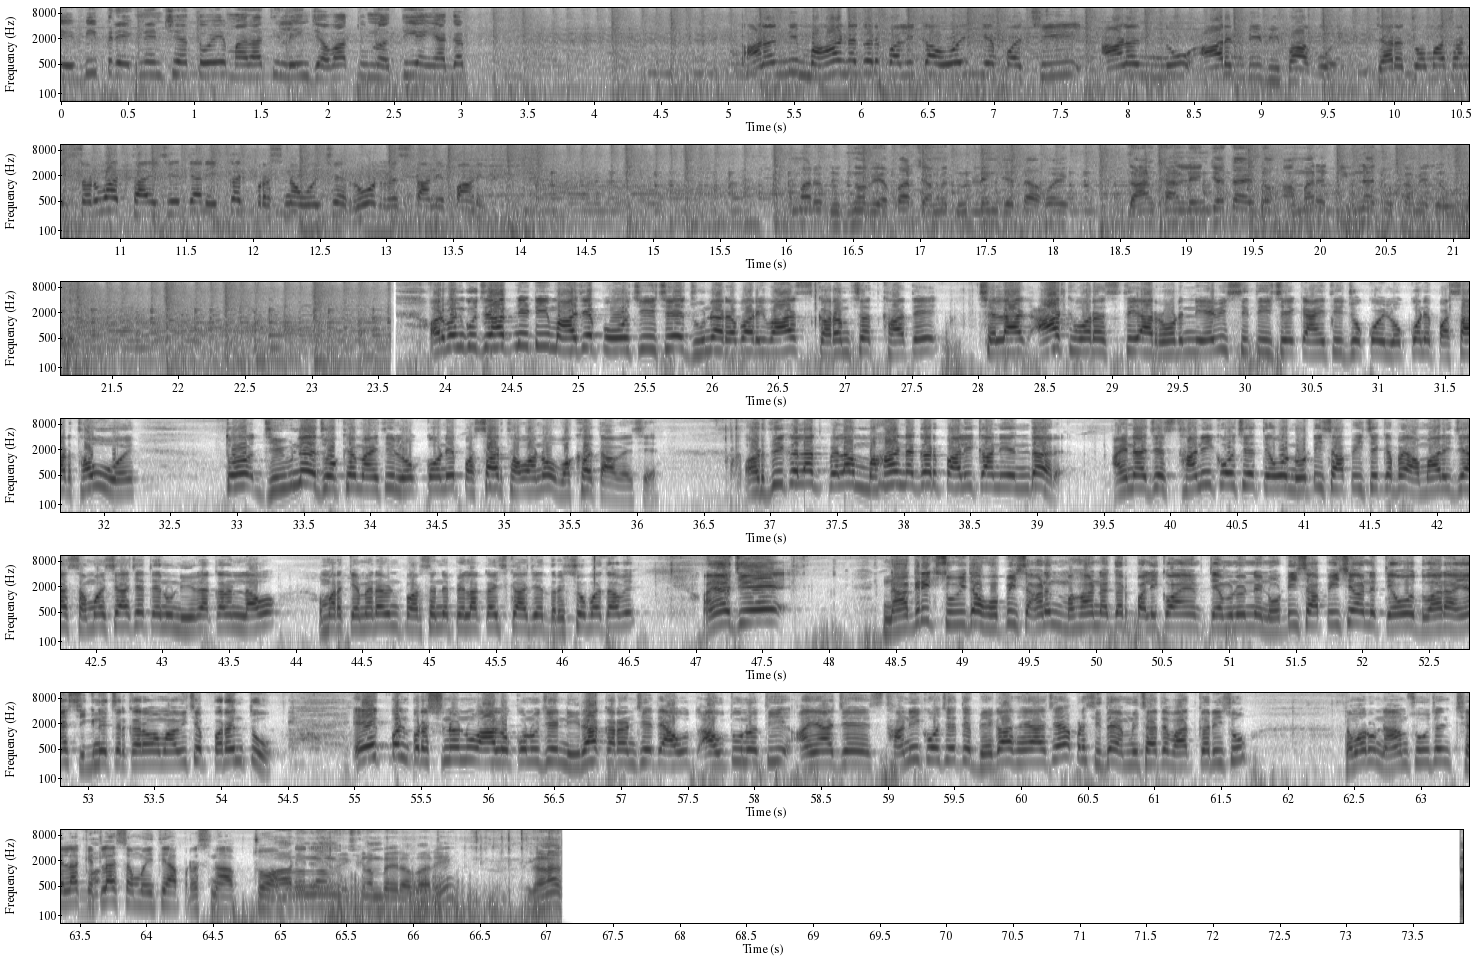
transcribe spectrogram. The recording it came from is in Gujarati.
બેબી પ્રેગ્નન્ટ છે તો એ મારાથી લઈને જવાતું નથી. અહીંયા આગળ આણંદની મહાનગરપાલિકા હોય કે પછી આણંદનું આરએનબી વિભાગ હોય જ્યારે ચોમાસાની શરૂઆત થાય છે ત્યારે એક જ પ્રશ્ન હોય છે રોડ રસ્તા અને પાણી. અમારો દૂધનો વેપાર છે અમે દૂધ લઈને જતા હોય દાણ ખાણ લઈને જતા હોય તો અમારે જીવના જોખમે જવું પડે. અર્બન ગુજરાતની ટીમ આજે પહોંચી છે જૂના રબારીવાસ કરમસદ ખાતે. છેલ્લા આઠ વર્ષથી આ રોડની એવી સ્થિતિ છે કે અહીંથી જો કોઈ લોકોને પસાર થવું હોય, તો જીવના જોખમ અહીંથી લોકોને પસાર થવાનો વખત આવે છે. અડધી કલાક પહેલાં મહાનગરપાલિકાની અંદર અહીંના જે સ્થાનિકો છે, તેઓ નોટિસ આપી છે કે ભાઈ અમારી જે આ સમસ્યા છે, તેનું નિરાકરણ લાવો. અમારા કેમેરામેન પર્સનને પહેલાં કહીશ કે આ જે દ્રશ્યો બતાવે. અહીંયા જે નાગરિક સુવિધા ઓફિસ આણંદ મહાનગરપાલિકા તેમને નોટિસ આપી છે અને તેઓ દ્વારા અહીંયા સિગ્નેચર કરવામાં આવી છે. પરંતુ એક પણ પ્રશ્નનું આ લોકોનું જે નિરાકરણ છે તે આવતું નથી. અહીંયા જે સ્થાનિકો છે તે ભેગા થયા છે. આપણે સીધા એમની સાથે વાત કરીશું. તમારું નામ શું છે છેલ્લા કેટલા સમયથી આ પ્રશ્ન આપ જોવા મળી વિક્રમભાઈ રબારી. ઘણા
